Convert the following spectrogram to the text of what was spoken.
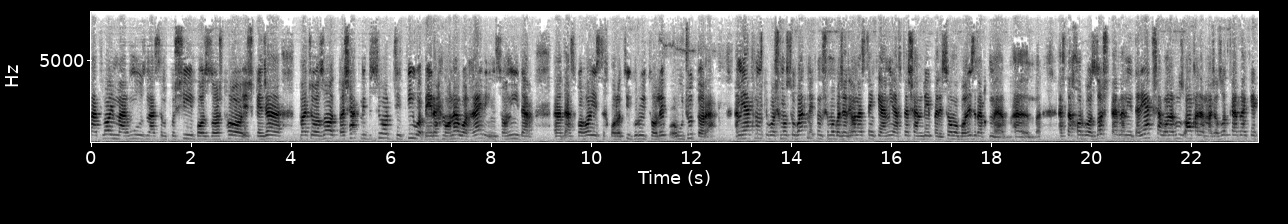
قتل های مرموز نسل کشی بازداشت ها اشکنجه مجازات به شکل بسیار جدی و بیرحمانه و غیر انسانی در دستگاه های استخباراتی گروه طالب وجود داره امی اکنون که با شما صحبت می‌کنم شما با جریان هستین که همی هفته شنبه پریسا مبارز را از تخار بازداشت کردن. در یک شبانه روز آنقدر مجازات کردن که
